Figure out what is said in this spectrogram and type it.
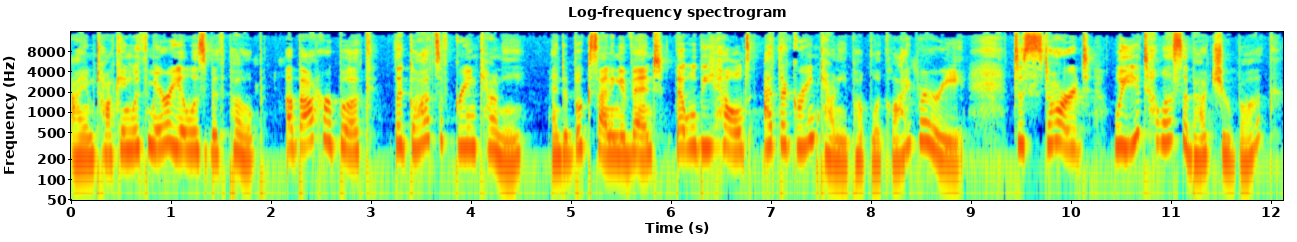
I am talking with Mary Elizabeth Pope about her book, The Gods of Greene County, and a book signing event that will be held at the Greene County Public Library. To start, will you tell us about your book?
